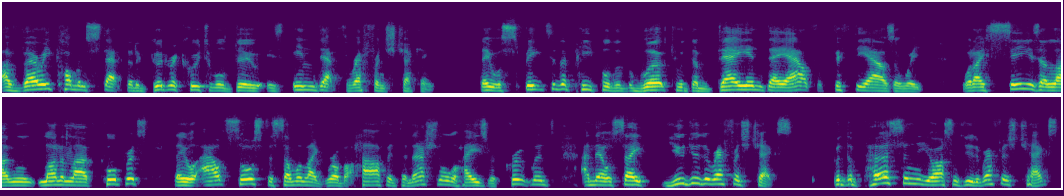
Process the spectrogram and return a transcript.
A very common step that a good recruiter will do is in depth reference checking. They will speak to the people that worked with them day in, day out for 50 hours a week. What I see is a lot, of large corporates, they will outsource to someone like Robert Half International or Hays Recruitment, and they'll say, You do the reference checks. But the person that you're asking to do the reference checks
